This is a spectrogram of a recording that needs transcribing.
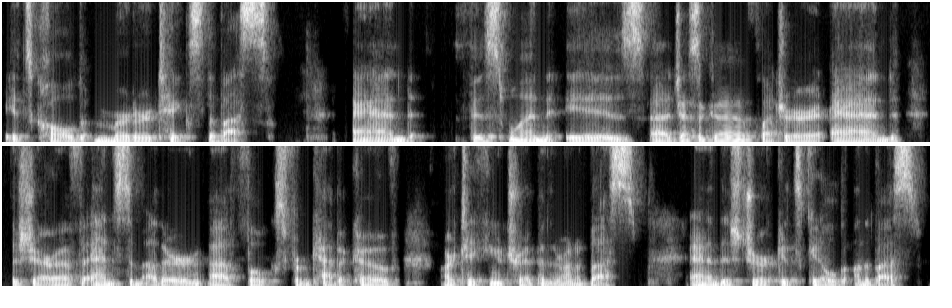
It's called Murder Takes the Bus, and this one is uh, Jessica Fletcher and the sheriff and some other uh, folks from Cabot Cove are taking a trip and they're on a bus. And this jerk gets killed on the bus.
